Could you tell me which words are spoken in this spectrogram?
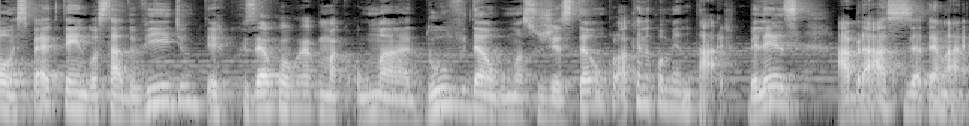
Bom, espero que tenham gostado do vídeo. Se quiser colocar alguma, alguma dúvida, alguma sugestão, coloque no comentário, beleza? Abraços e até mais.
